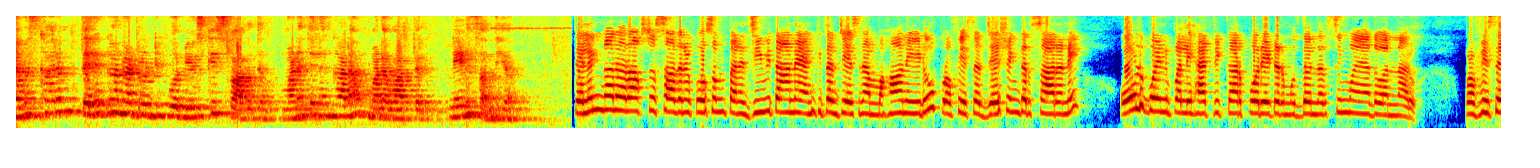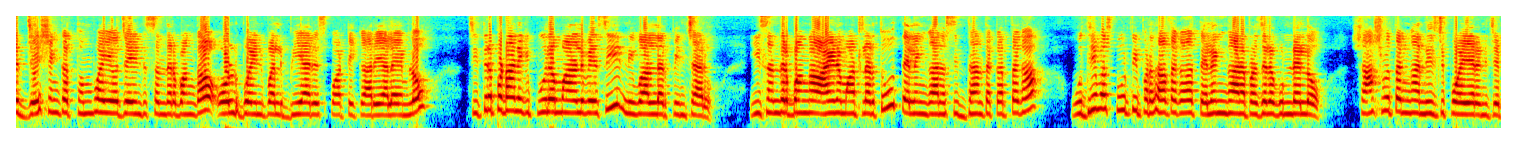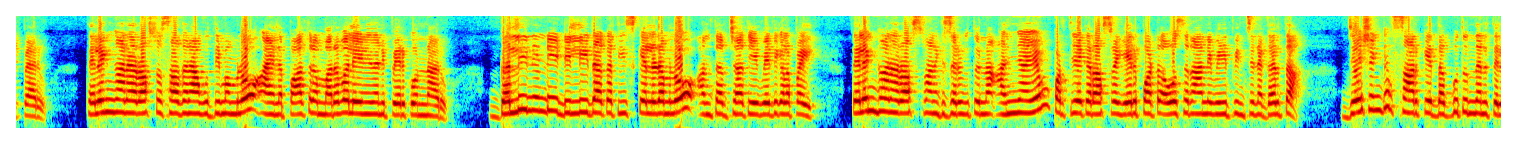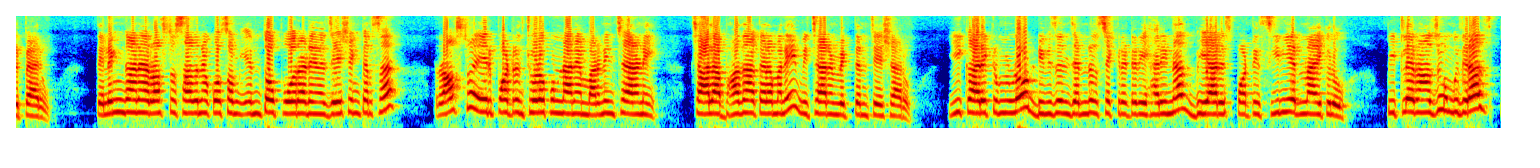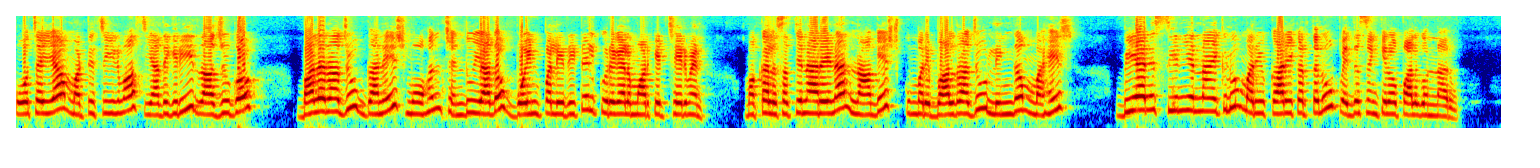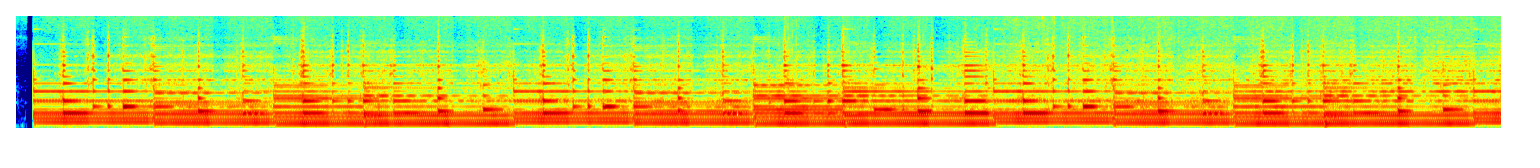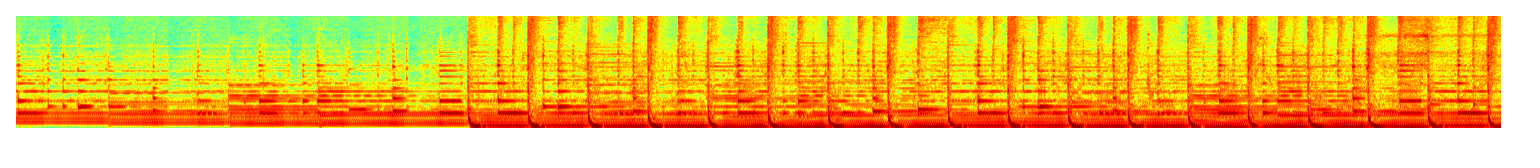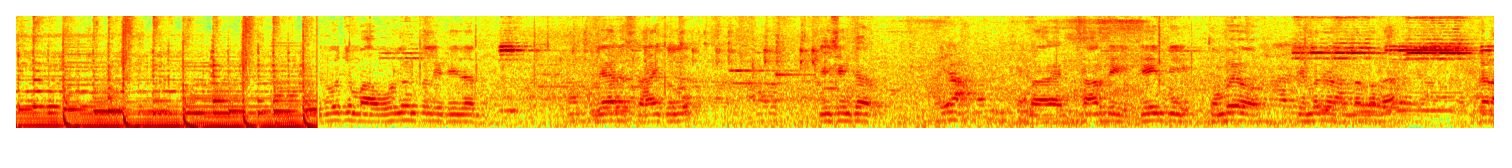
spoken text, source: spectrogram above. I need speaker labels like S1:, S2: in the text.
S1: నమస్కారం. Telangana twenty four న్యూస్కి స్వాగతం. మన తెలంగాణ మన వార్తలు. నేను సంధ్య.
S2: తెలంగాణ రాష్ట్ర సాధన కోసం తన జీవితాన్ని అంకితం చేసిన మహానీయుడు ప్రొఫెసర్ జయశంకర్ సార్ అని old Boinapally hat trick corporator Mudda Narasimha Yadav అన్నారు. ప్రొఫెసర్ జయశంకర్ తొంభైవ జయంతి సందర్భంగా ఓల్డ్ బోయినపల్లి బీఆర్ఎస్ పార్టీ కార్యాలయంలో చిత్రపటానికి పూలమాలలు వేసి నివాళులర్పించారు. ఈ సందర్భంగా ఆయన మాట్లాడుతూ తెలంగాణ సిద్ధాంతకర్తగా ఉద్యమ స్ఫూర్తి ప్రదాతగా తెలంగాణ ప్రజల గుండెల్లో శాశ్వతంగా నిలిచిపోయారని చెప్పారు. తెలంగాణ రాష్ట్ర సాధన ఉద్యమంలో ఆయన పాత్ర మరవలేనిదని పేర్కొన్నారు. గల్లీ నుండి ఢిల్లీ దాకా తీసుకెళ్ళడంలో అంతర్జాతీయ వేదికలపై తెలంగాణ రాష్ట్రానికి జరుగుతున్న అన్యాయం ప్రత్యేక రాష్ట్ర ఏర్పాటు అవసరాన్ని వినిపించిన ఘనత జయశంకర్ సార్కే దగ్గుతుందని తెలిపారు. తెలంగాణ రాష్ట్ర సాధన కోసం ఎంతో పోరాడిన జయశంకర్ సార్ రాష్ట్ర ఏర్పాటును చూడకుండానే మరణించారని చాలా బాధాకరమని విచారం వ్యక్తం చేశారు. ఈ కార్యక్రమంలో division general secretary Harinath BRS party senior నాయకులు పిట్లరాజు ముదిరాజ్ పోచయ్య మట్టి శ్రీనివాస్ యాదగిరి రాజు గౌడ్ బాలరాజు గణేష్ మోహన్ చందు యాదవ్ బోయిన్పల్లి రిటైల్ కూరగాయల market chairman Makkala Satyanarayana Nagesh Kummari Balaraju Lingam Mahesh BRS senior నాయకులు మరియు కార్యకర్తలు పెద్ద సంఖ్యలో పాల్గొన్నారు.
S3: టీఆర్ఎస్ నాయకులు జయశంకర్ సారథి జయంతి తొంభైవ జన్మదిన సందర్భంగా ఇక్కడ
